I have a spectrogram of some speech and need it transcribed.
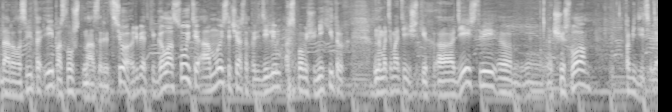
Даррела Свита и послушать Назарет. Все, ребятки, голосуйте, а мы сейчас определим с помощью нехитрых математических э, действий э, число победителя.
